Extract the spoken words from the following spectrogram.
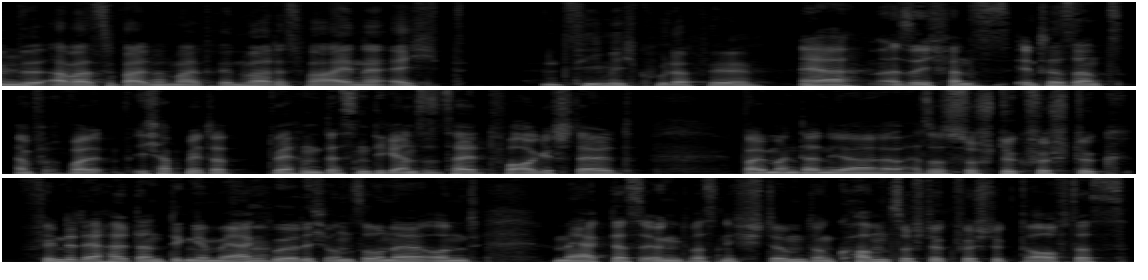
Mhm. Aber sobald man mal drin war, das war eine echt ein ziemlich cooler Film. Ja, also ich fand es interessant, einfach weil ich habe mir das währenddessen die ganze Zeit vorgestellt, weil man dann ja, also so Stück für Stück findet er halt dann Dinge merkwürdig und so, ne? Und merkt, dass irgendwas nicht stimmt und kommt so Stück für Stück drauf, dass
